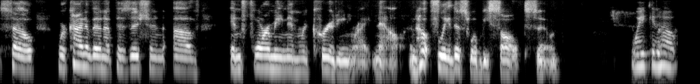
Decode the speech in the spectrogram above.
So we're kind of in a position of informing and recruiting right now. And hopefully this will be solved soon. We can hope.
